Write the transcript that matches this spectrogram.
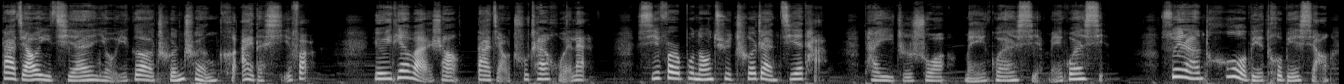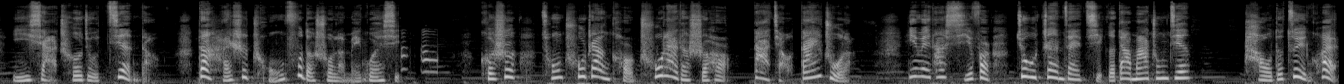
大脚以前有一个纯纯可爱的媳妇儿，有一天晚上，大脚出差回来，媳妇儿不能去车站接他。他一直说没关系，没关系。虽然特别特别想一下车就见到，但还是重复的说了没关系。可是从出站口出来的时候，大脚呆住了，因为他媳妇儿就站在几个大妈中间，跑得最快，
